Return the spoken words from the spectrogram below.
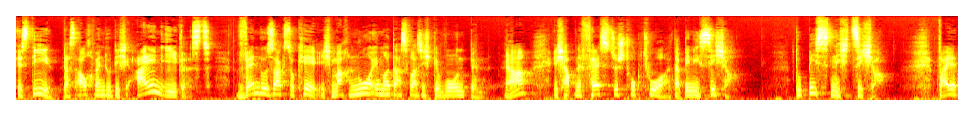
ist die, dass auch wenn du dich einigelst, wenn du sagst, okay, ich mache nur immer das, was ich gewohnt bin, ja, ich habe eine feste Struktur, da bin ich sicher. Du bist nicht sicher. Weil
